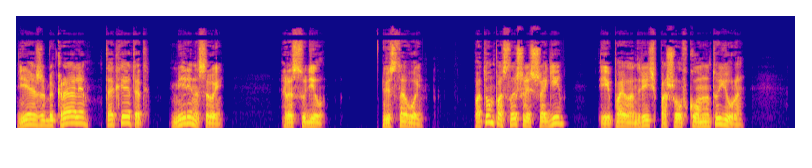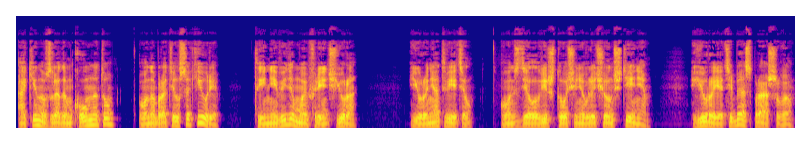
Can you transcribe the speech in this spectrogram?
Ежели бы крали, так этот, Мириносовый, рассудил вестовой. Потом послышались шаги, и Павел Андреевич пошел в комнату Юры. Окинув взглядом комнату, он обратился к Юре. «Ты не видел мой френч, Юра?» Юра не ответил. Он сделал вид, что очень увлечен чтением. «Юра, я тебя спрашиваю».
